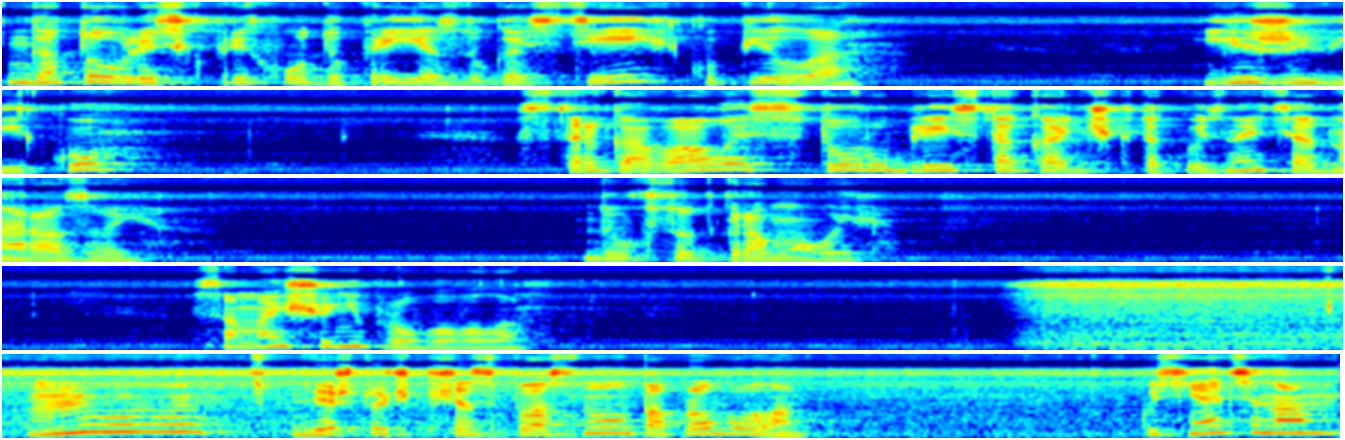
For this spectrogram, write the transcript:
Готовлюсь к приходу, приезду гостей. Купила ежевику. Сторговалась 100 рублей стаканчик такой, знаете, одноразовый. 200-граммовый. Сама еще не пробовала. М -м -м, две штучки сейчас сполоснула, попробовала. Вкуснятина.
